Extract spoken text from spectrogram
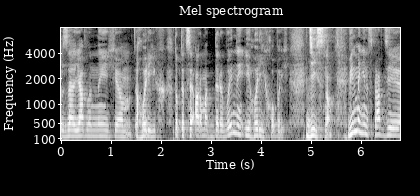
заявлений горіх, тобто це аромат деревини і горіховий. Дійсно, він мені насправді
